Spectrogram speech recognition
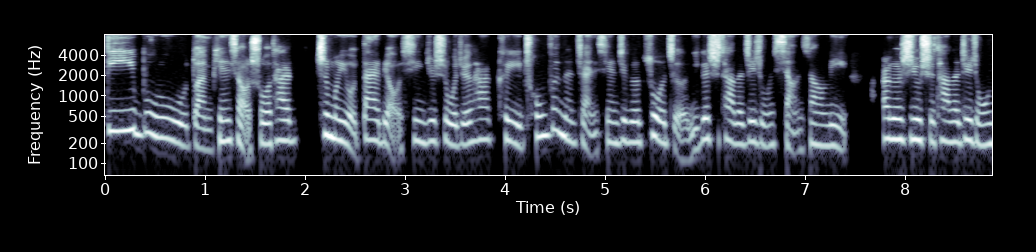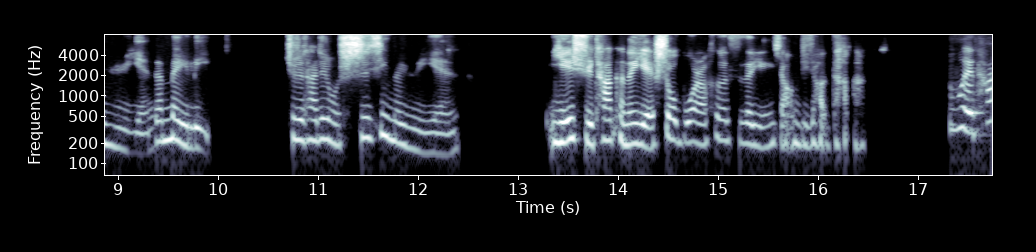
第一部短篇小说它这么有代表性，就是我觉得它可以充分的展现这个作者，一个是他的这种想象力，二个是就是他的这种语言的魅力，就是他这种诗性的语言，也许他可能也受博尔赫斯的影响比较大。对他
